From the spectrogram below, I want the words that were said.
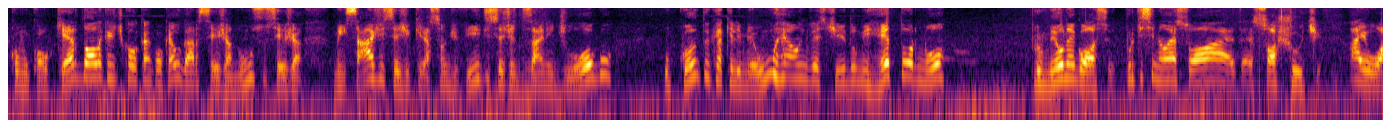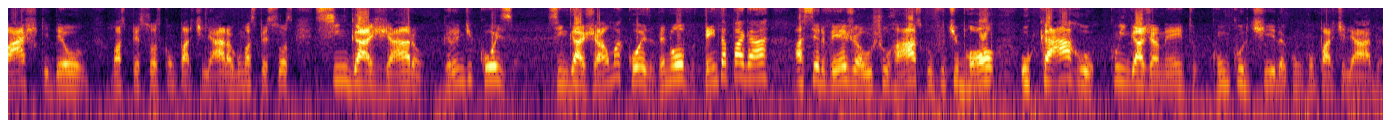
como qualquer dólar que a gente colocar em qualquer lugar, seja anúncio, seja mensagem, seja criação de vídeo, seja design de logo, o quanto que aquele meu um real investido me retornou para o meu negócio, porque senão é só, é só chute. Ah, eu acho que deu, umas pessoas compartilharam, algumas pessoas se engajaram, grande coisa. Se engajar é uma coisa, de novo, tenta pagar a cerveja, o churrasco, o futebol, o carro com engajamento, com curtida, com compartilhada.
